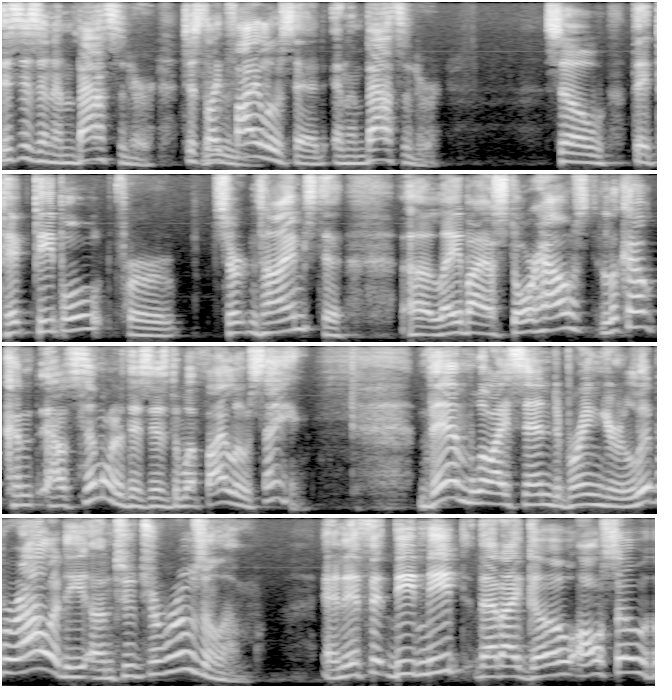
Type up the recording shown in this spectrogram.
This is an ambassador, just like mm. Philo said, an ambassador. So they pick people for certain times to uh, lay by a storehouse. Look how con- how similar this is to what Philo is saying. Them will I send to bring your liberality unto Jerusalem. And if it be meet that I go also,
